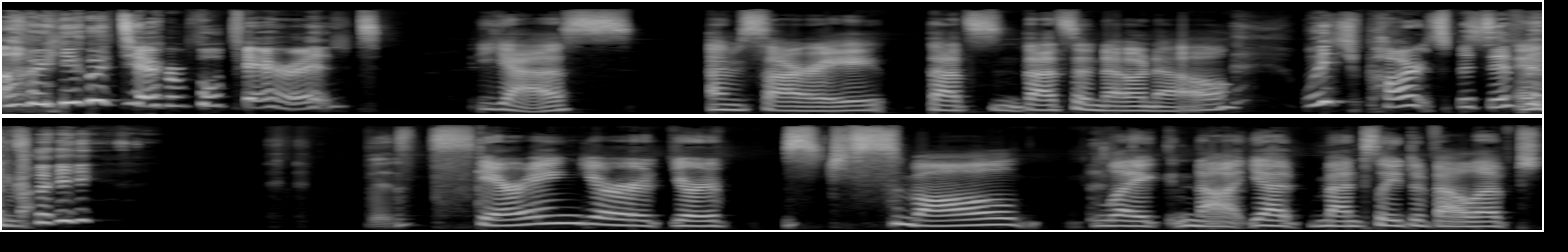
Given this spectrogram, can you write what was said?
Are you a terrible parent? yes. I'm sorry. That's that's a no-no. Which part specifically? scaring your your small like not yet mentally developed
